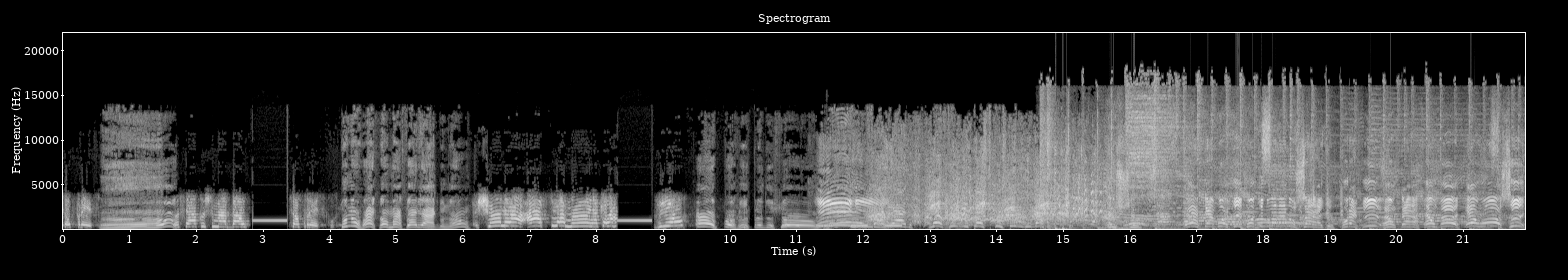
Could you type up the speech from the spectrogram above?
seu fresco. Oh, Você é acostumado a dar o c... seu fresco. tu não vai tomar feriado, não? Chame a, a sua mãe, aquela r... viu? Ô, povinho preguiçoso. Variado. Meu filho não tem esse costume de dar. É, acabou aqui, continua lá no site. Por aqui é um K, é um B, é um osso.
